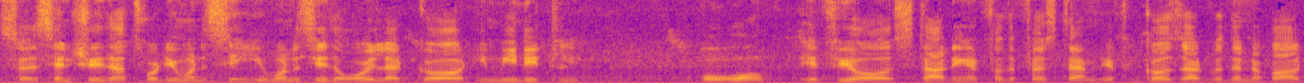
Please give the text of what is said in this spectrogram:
So essentially that's what you want to see. You want to see the oil light go out immediately. Or if you're starting it for the first time if it goes out within about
